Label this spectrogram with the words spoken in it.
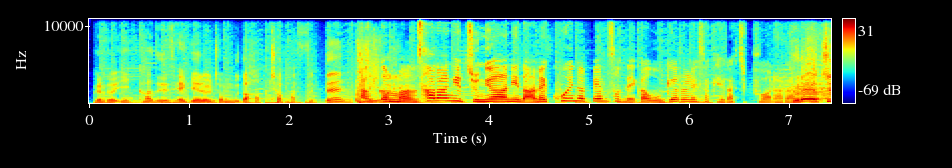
그래서 이 카드 세 개를 전부 다 합쳐봤을 때 잠깐만 사랑이 중요하니 남의 코인을 빼서 내가 우결을 해서 개같이 부활하라? 그렇지!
